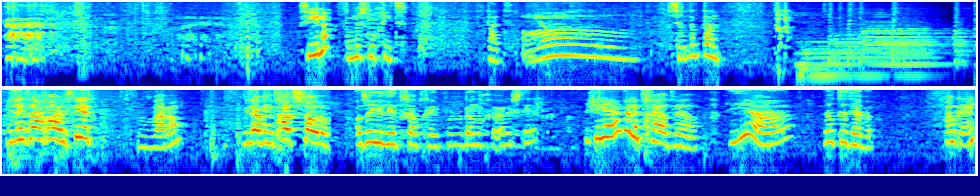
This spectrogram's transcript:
Ah. Zie je nog? Dan is nog iets. Wat? Oh. Zeg dat dan. Jullie zijn gearresteerd. Waarom? Jullie hebben het geld gestolen. Als wij jullie het geld geven, worden we dan nog gearresteerd? Dus jullie hebben het geld wel? Ja. Wilt u het hebben? Oké,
